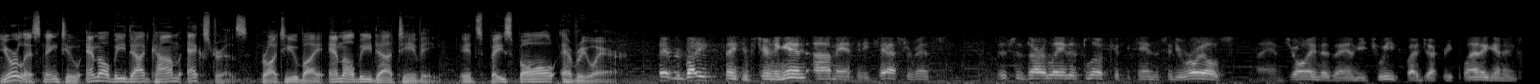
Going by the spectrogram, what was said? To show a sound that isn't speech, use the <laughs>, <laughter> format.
You're listening to MLB.com Extras, brought to you by MLB.tv. It's baseball everywhere. Hey, everybody. Thank you for tuning in. I'm Anthony Castrovince. This is our latest look at the Kansas City Royals. I am joined, as I am each week, by Jeffrey Flanagan. And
